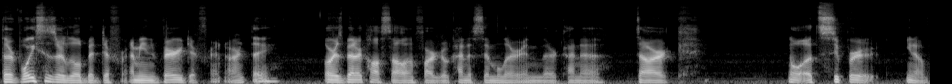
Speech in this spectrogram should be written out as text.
their voices are a little bit different. I mean, very different, aren't they? Or is Better Call Saul and Fargo kind of similar in their kind of dark? Well, it's super, you know,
